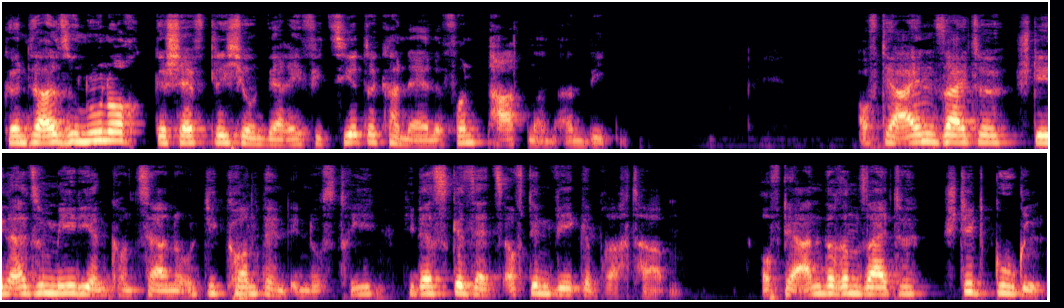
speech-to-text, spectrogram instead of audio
könnte also nur noch geschäftliche und verifizierte Kanäle von Partnern anbieten. Auf der einen Seite stehen also Medienkonzerne und die Content-Industrie, die das Gesetz auf den Weg gebracht haben. Auf der anderen Seite steht Google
